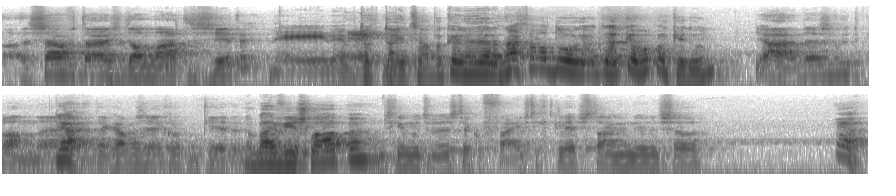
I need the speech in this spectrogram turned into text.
uh, Savatage dan laten zitten? Nee, we hebben Echt toch tijd. zat. We kunnen de hele nacht allemaal door. Dat kunnen we ook een keer doen. Ja, dat is een goed plan. Eh, Ja. Dat gaan we zeker ook een keer doen. Dan blijven we hier slapen. Misschien moeten we een stuk of 50 clips staan doen of zo. Ja,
